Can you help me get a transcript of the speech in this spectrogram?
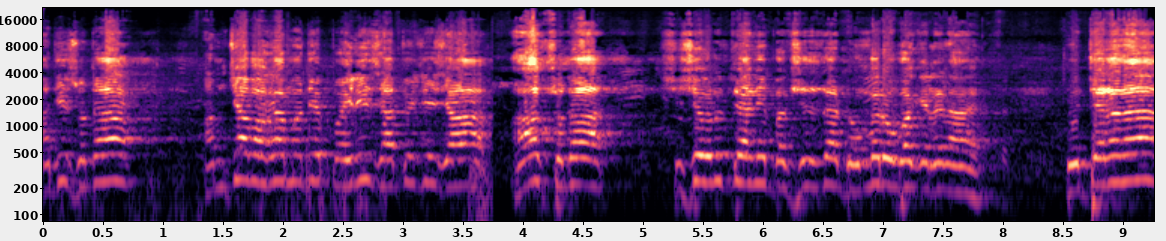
आधीसुद्धा आमच्या भागामध्ये पहिली सातवीची शाळा आज सुद्धा शिष्यवृत्ती आणि बक्षिसाचा डोंगर उभा केलेला आहे. विद्यार्थ्यांना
